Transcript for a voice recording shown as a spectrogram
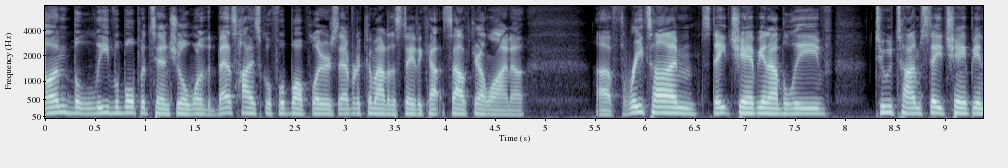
Unbelievable potential. One of the best high school football players ever to come out of the state of South Carolina. Uh, Three time state champion, I believe. Two time state champion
